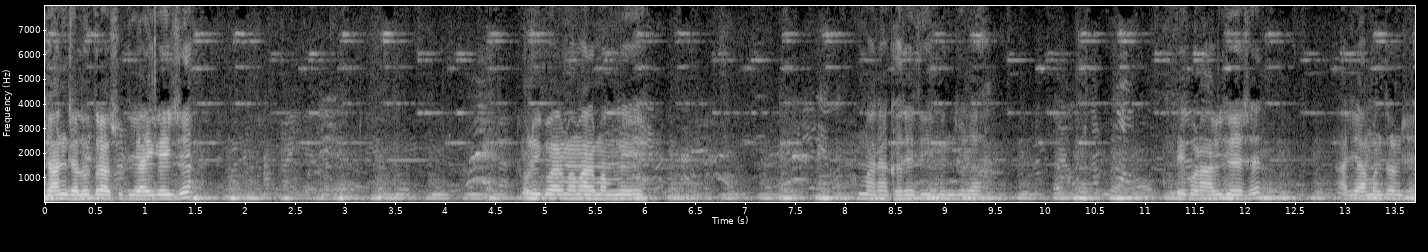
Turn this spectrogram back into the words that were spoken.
જાન જલુતરા સુધી આવી ગઈ છે. થોડીક વારમાં મારા મમ્મી મારા ઘરેથી મંજુલા એ પણ આવી ગયા છે. આજે આમંત્રણ છે.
